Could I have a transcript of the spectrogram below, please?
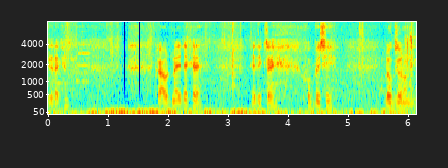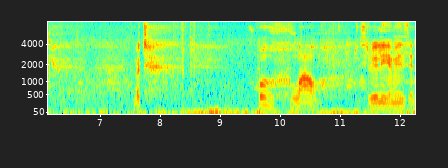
যে দেখেন ক্রাউড নেই দেখে এদিকটায় খুব বেশি লোকজনও নেই। But oh wow it's really amazing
